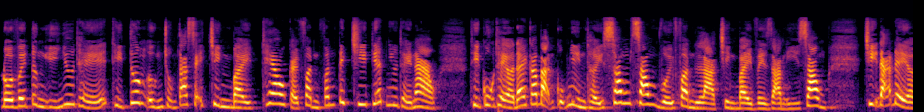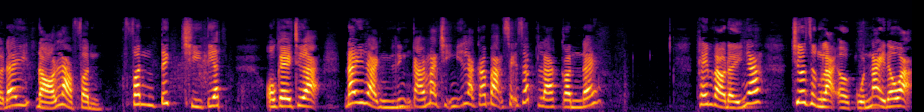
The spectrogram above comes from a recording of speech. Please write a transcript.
Đối với từng ý như thế, thì tương ứng chúng ta sẽ trình bày theo cái phần phân tích chi tiết như thế nào. Thì cụ thể ở đây các bạn cũng nhìn thấy song song với phần là trình bày về dàn ý xong. Chị đã để ở đây, đó là phần phân tích chi tiết. Ok chưa ạ? Đây là những cái mà chị nghĩ là các bạn sẽ rất là cần đấy. Thêm vào đấy nhá chưa dừng lại ở cuốn này đâu ạ.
